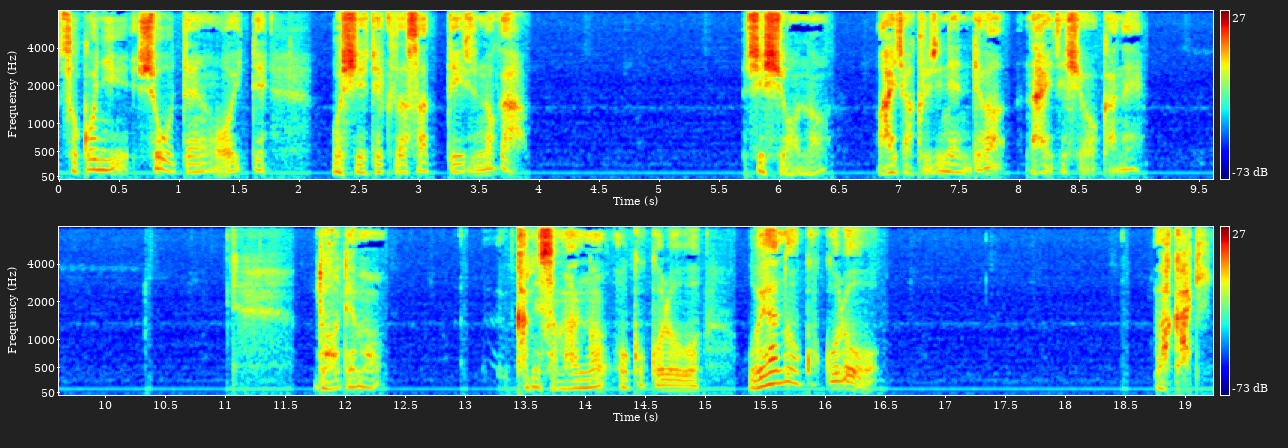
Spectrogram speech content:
そこに焦点を置いて教えてくださっているのが、師匠の愛着理念ではないでしょうかね。どうでも神様のお心を、親の心を分かり、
